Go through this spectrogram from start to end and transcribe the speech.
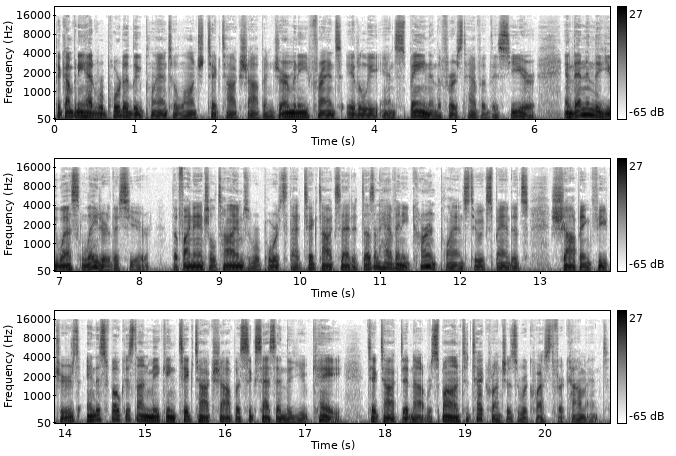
The company had reportedly planned to launch TikTok Shop in Germany, France, Italy, and Spain in the first half of this year year, and then in the U.S. later this year. The Financial Times reports that TikTok said it doesn't have any current plans to expand its shopping features and is focused on making TikTok Shop a success in the UK. TikTok did not respond to TechCrunch's request for comment.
